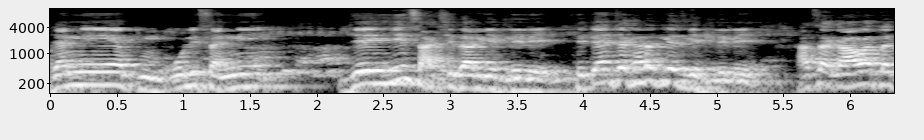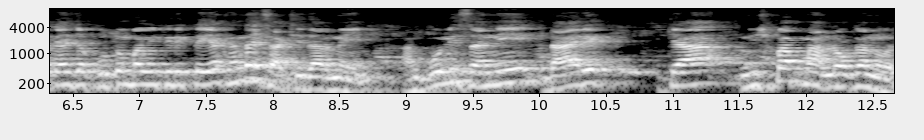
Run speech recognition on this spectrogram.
ज्यांनी पोलिसांनी जेही साक्षीदार घेतलेले ते त्यांच्या घरातलेच घेतलेले. असा गावातला त्यांच्या कुटुंबाव्यतिरिक्त एखादाही साक्षीदार नाही. आणि पोलिसांनी डायरेक्ट त्या निष्पाप मान लोकांवर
